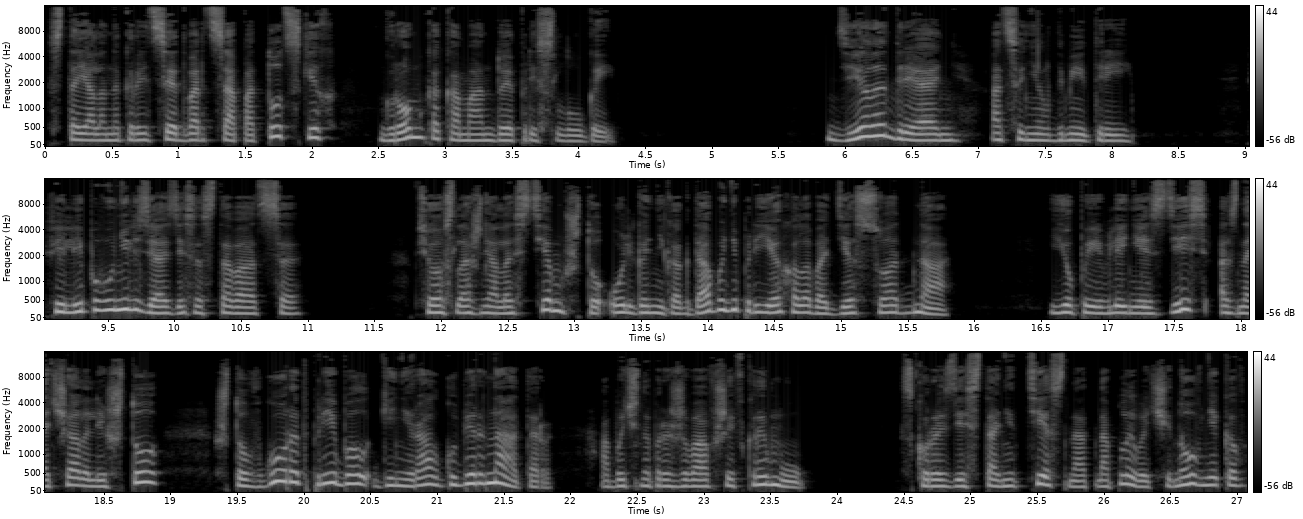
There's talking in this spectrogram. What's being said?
стояла на крыльце дворца Потоцких, громко командуя прислугой. Дело дрянь, оценил Дмитрий. Филиппову нельзя здесь оставаться. Все осложнялось тем, что Ольга никогда бы не приехала в Одессу одна. Ее появление здесь означало лишь то, что в город прибыл генерал-губернатор, обычно проживавший в Крыму. Скоро здесь станет тесно от наплыва чиновников,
